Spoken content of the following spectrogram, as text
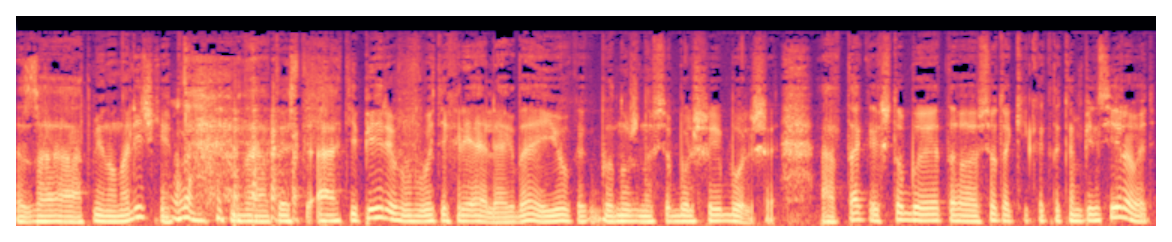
за отмену налички, да, то есть, а теперь в этих реалиях, да, ее как бы нужно все больше и больше. А так как, чтобы это все-таки как-то компенсировать,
